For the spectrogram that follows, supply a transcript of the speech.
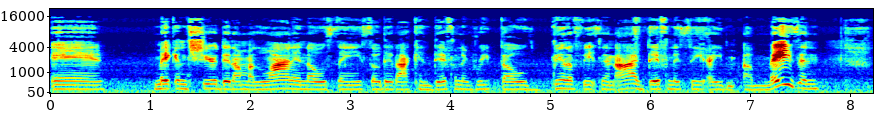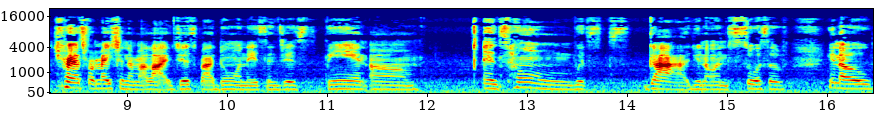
and making sure that I'm aligning those things so that I can definitely reap those benefits. And I've definitely see a amazing transformation in my life just by doing this and just being um, in tune with God, you know, and the source of, you know,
